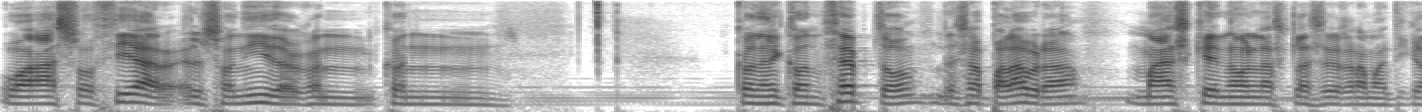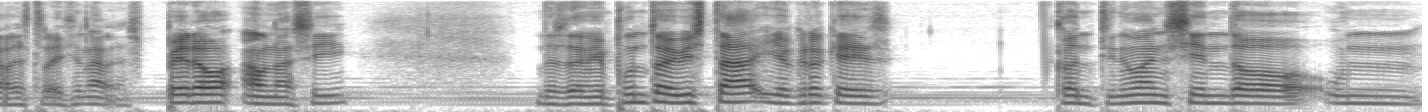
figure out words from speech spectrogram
o a asociar el sonido con, con, con el concepto de esa palabra más que no en las clases gramaticales tradicionales. Pero aún así, desde mi punto de vista, yo creo que continúan siendo un,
